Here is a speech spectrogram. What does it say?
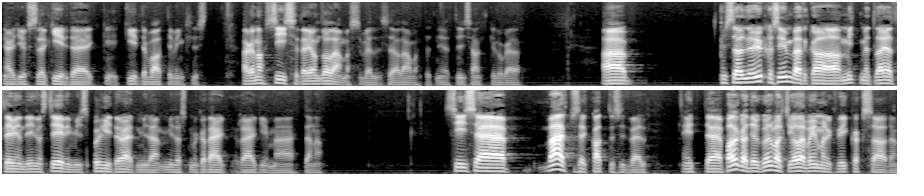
ja just selle kiirtee, kiirtee vaatevinklist. aga noh, siis seda ei olnud olemas veel, seda raamatut, nii et ei saanudki lugeda äh,. seal lükkas ümber ka mitmed laialt levinud investeerimispõhitõed, mida, millest me ka rääg-, räägime täna. siis äh, väärtused kattusid veel, et äh, palgatöö kõrvalt ei ole võimalik rikkaks saada.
